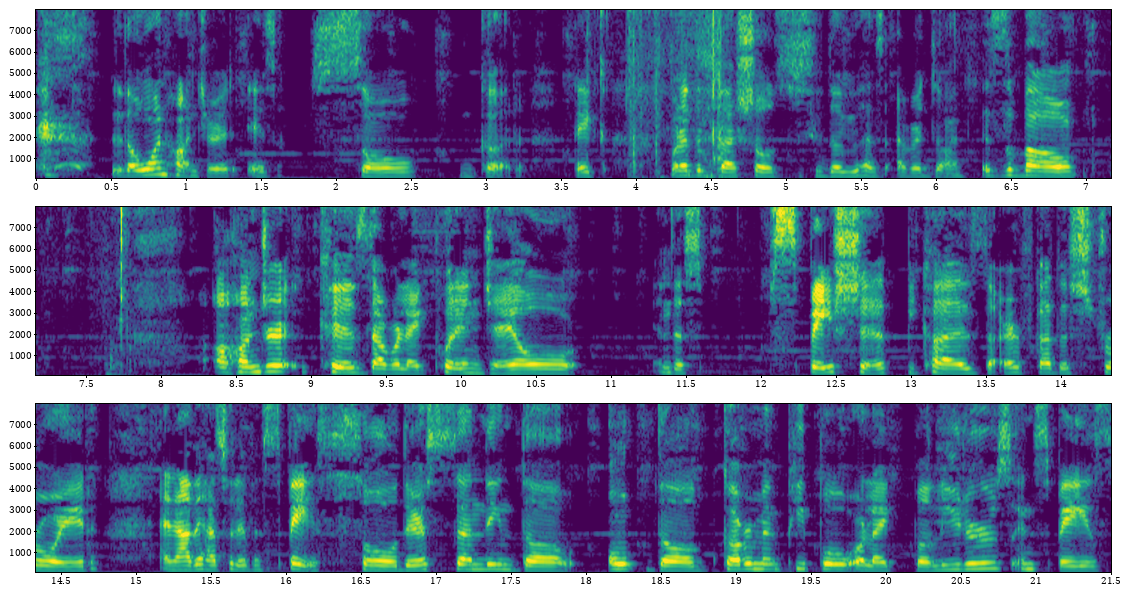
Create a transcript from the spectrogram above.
the 100 is so good like one of the best shows CW has ever done. It's about a hundred kids that were like put in jail in this spaceship because the earth got destroyed and now they have to live in space so they're sending the the government people or like the leaders in space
